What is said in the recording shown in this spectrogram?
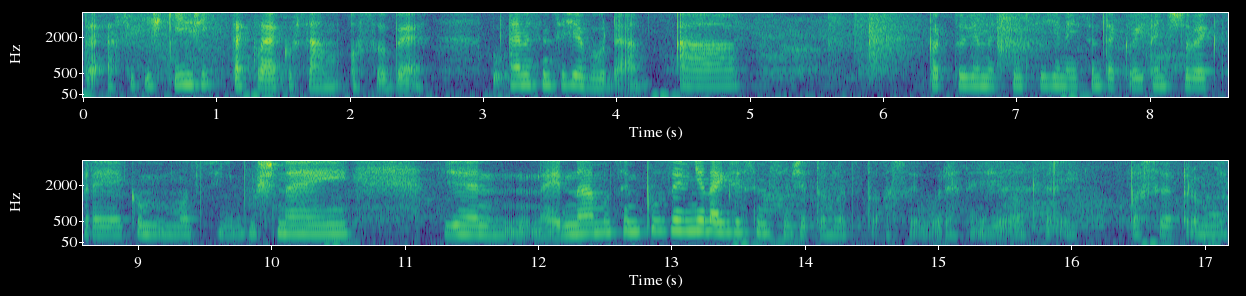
To je asi těžký říct takhle jako sám o sobě. A já myslím si, že voda. A protože myslím si, že nejsem takový ten člověk, který je jako moc výbušný, že nejedná moc impulzivně, takže si myslím, že tohle to asi bude ten život, který pasuje pro mě.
